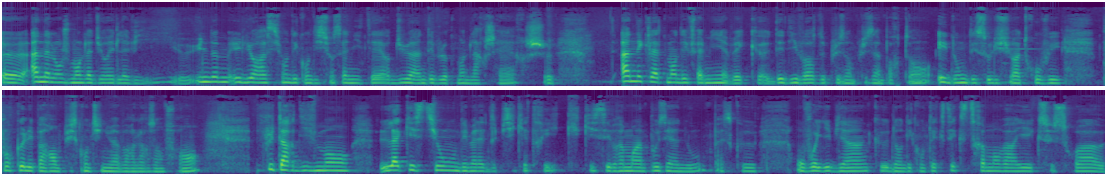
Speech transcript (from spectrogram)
euh, un allongement de la durée de la vie, euh, une amélioration des conditions sanitaires due à un développement de la recherche, un éclatement des familles avec euh, des divorces de plus en plus importants et donc des solutions à trouver pour que les parents puissent continuer à avoir leurs enfants. Plus tardivement, la question des maladies psychiatriques qui s'est vraiment imposée à nous parce que on voyait bien que dans des contextes extrêmement variés, que ce soit euh,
